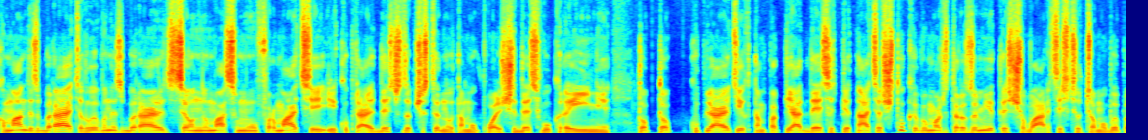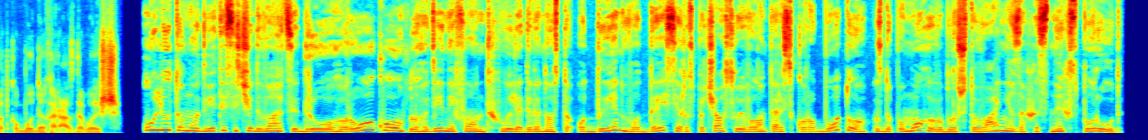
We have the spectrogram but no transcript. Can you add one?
Команди збирають, але вони збирають це у масовому форматі і купляють десь запчастину там у Польщі, десь в Україні. Тобто купляють їх там по 5, 10, 15 штук, і ви можете розуміти, що вартість у цьому випадку буде гораздо вища. У лютому 2022 року благодійний фонд Хвиля 91 в Одесі розпочав свою волонтерську роботу з допомогою в облаштуванні захисних споруд.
